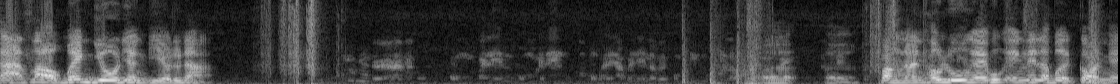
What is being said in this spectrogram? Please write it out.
ขาสองเม่งโยนอย่างเดียวด้วยน่ะผมไม่เล่นผมไม่เล่นผมพยายามไม่เล่นแล้วไม่ผมทิ้งลูกแล้วเออเออฝั่งนั้นเขารู้ไงพวกเองได้ระเบิดก่อนไง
